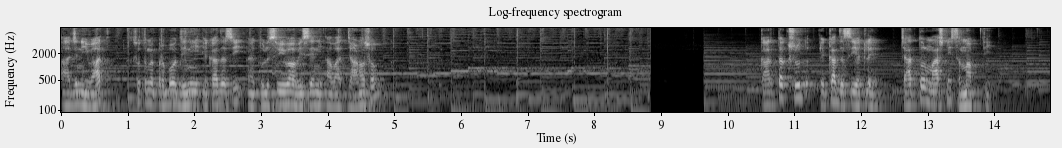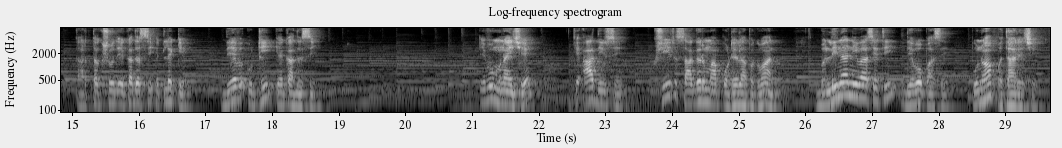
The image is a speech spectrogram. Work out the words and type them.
આજની વાત શું તમે પ્રબોધિની એકાદશી અને તુલસી વિવાહ વિશેની આ વાત જાણો છો? કારતક શુદ્ધ એકાદશી એટલે ચાતુર્માસની સમાપ્તિ. કારતક શુદ્ધ એકાદશી એટલે કે દેવ ઉઠી એકાદશી. એવું મનાય છે કે આ દિવસે ક્ષીર સાગરમાં પોઢેલા ભગવાન બલિના નિવાસેથી દેવો પાસે પુનઃ પધારે છે.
